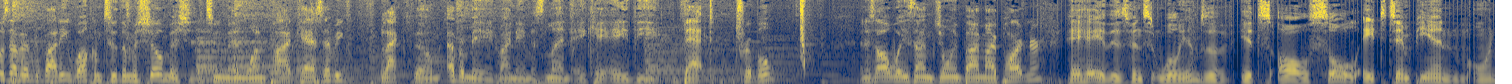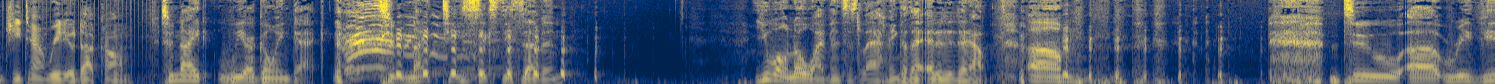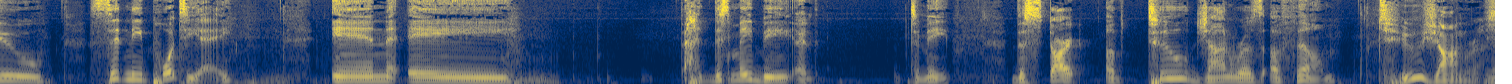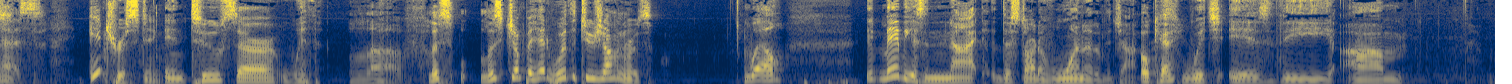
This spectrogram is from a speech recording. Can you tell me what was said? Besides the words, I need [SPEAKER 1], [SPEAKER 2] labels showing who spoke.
[SPEAKER 1] What's up, everybody? Welcome to the Micheaux Mission, two men, one podcast, every black film ever made. My name is Len, aka the Bat Tribble. And as always, I'm joined by my partner.
[SPEAKER 2] Hey, hey, this is Vincent Williams of It's All Soul, 8 to 10 p.m. on gtownradio.com.
[SPEAKER 1] Tonight, we are going back to 1967. You won't know why Vince is laughing because I edited it out. Um, to uh, review Sidney Poitier in a. This may be, to me, the start of two genres of film.
[SPEAKER 2] Two genres.
[SPEAKER 1] Yes.
[SPEAKER 2] Interesting.
[SPEAKER 1] In To Sir with Love.
[SPEAKER 2] Let's let's jump ahead. What are the two genres?
[SPEAKER 1] Well, it maybe it's not the start of one of the genres.
[SPEAKER 2] Okay.
[SPEAKER 1] Which is the um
